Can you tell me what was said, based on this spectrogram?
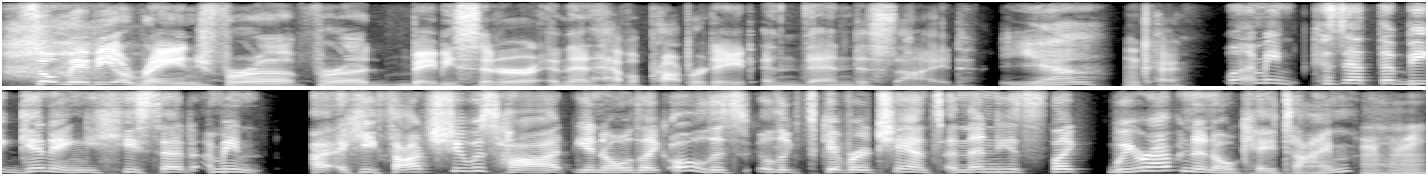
So maybe arrange for a for a babysitter and then have a proper date and then decide. Yeah. Okay. Well, I mean, because at the beginning he said, I mean, I, he thought she was hot, you know, like, oh, let's let's give her a chance. And then he's like, we were having an okay time. Mm-hmm.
